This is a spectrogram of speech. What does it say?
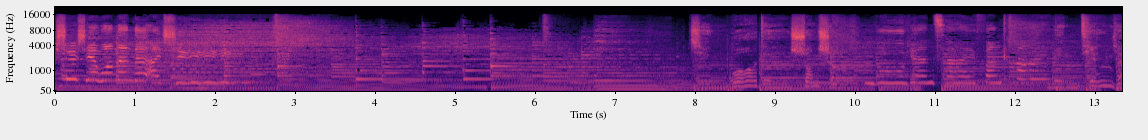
续写我们的爱情。紧握的双手，不愿再放开。明天要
